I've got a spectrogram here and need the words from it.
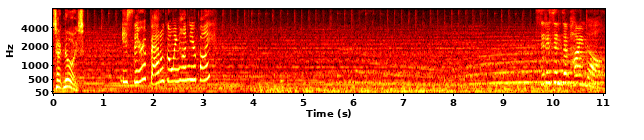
What's that noise? Is there a battle going on nearby? Citizens of Heimdall!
